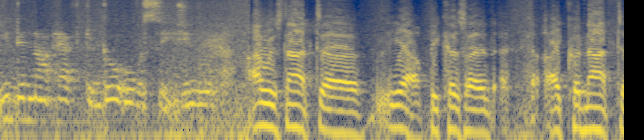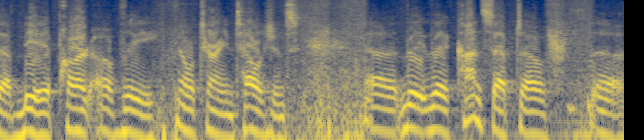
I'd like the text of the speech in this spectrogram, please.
You did not have to go overseas. You were I was not, uh, yeah, because I, I could not uh, be a part of the military intelligence. Uh, the, the concept of uh,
